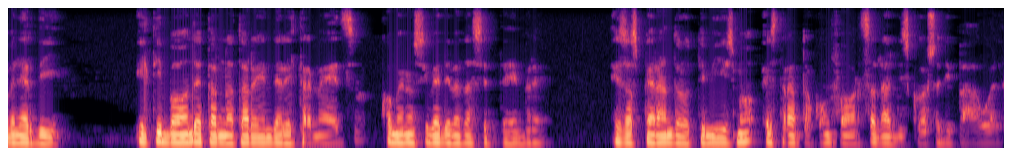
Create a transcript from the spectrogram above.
venerdì. Il T-Bond è tornato a rendere il 3,5 come non si vedeva da settembre, esasperando l'ottimismo estratto con forza dal discorso di Powell.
